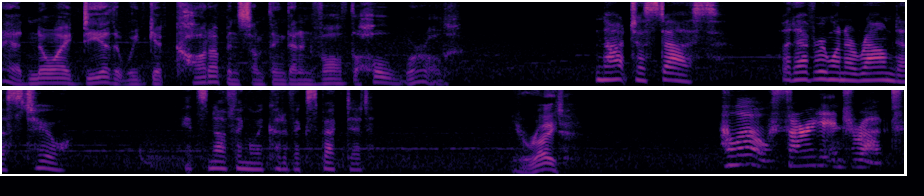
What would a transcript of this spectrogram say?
I had no idea that we'd get caught up in something that involved the whole world. Not just us, but everyone around us, too. It's nothing we could have expected. You're right. Hello, sorry to interrupt.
